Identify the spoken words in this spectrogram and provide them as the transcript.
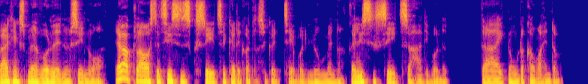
Vikings med at have vundet NFC Nord. Jeg er godt klar over, statistisk set, så kan det godt lade sig gøre, at de taber det nu, men realistisk set, så har de vundet. Der er ikke nogen, der kommer og henter dem.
